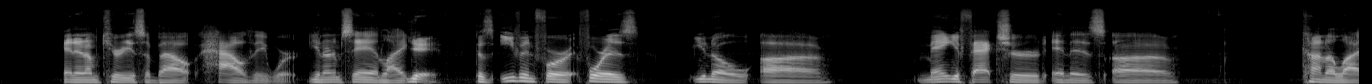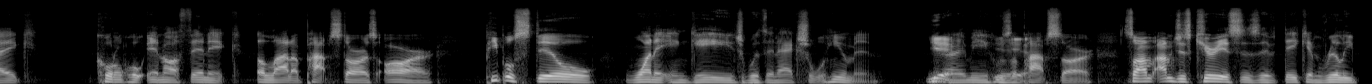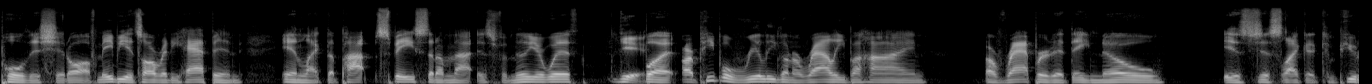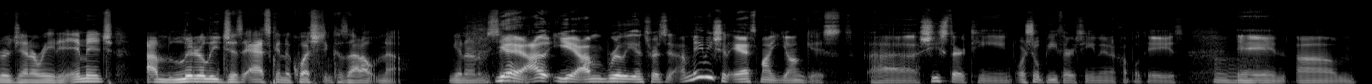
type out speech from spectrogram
and then i'm curious about how they work. You know what i'm saying? Like yeah. because even for for as you know uh manufactured and as uh kind of like quote unquote inauthentic a lot of pop stars are people still want to engage with an actual human. You Yeah. know what i mean? Who's Yeah, a pop star. So i'm i'm just curious as if they can really pull this shit off. Maybe it's already happened in like the pop space that i'm not as familiar with yeah but are people really gonna rally behind a rapper that they know is just like a computer generated image? I'm literally just asking the question because I don't know. You know what I'm saying? yeah I, yeah i'm really interested i maybe should ask my youngest uh she's 13 or she'll be 13 in a couple days Mhm. and um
